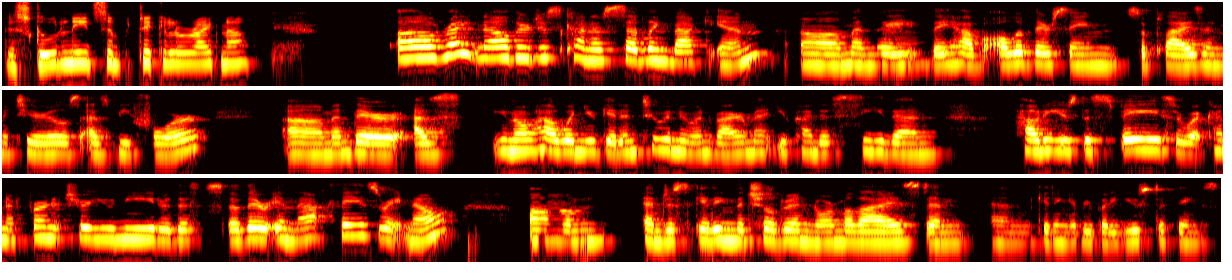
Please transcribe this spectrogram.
the school needs in particular right now? Uh, right now, they're just kind of settling back in, um, and they mm-hmm. they have all of their same supplies and materials as before, um, and they're as you know how when you get into a new environment, you kind of see then how to use the space or what kind of furniture you need or this. So they're in that phase right now, mm-hmm. um, and just getting the children normalized and and getting everybody used to things.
